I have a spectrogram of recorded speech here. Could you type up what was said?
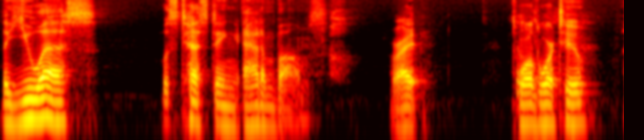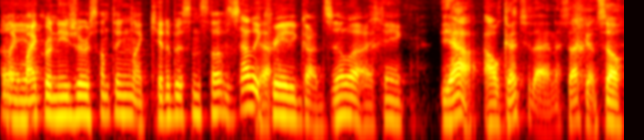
the U.S. was testing atom bombs, right? It's World War II. like yeah. Micronesia or something, like Kiribati and stuff. This is how they Yeah. created Godzilla, I think. Yeah, I'll get to that in a second. So,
